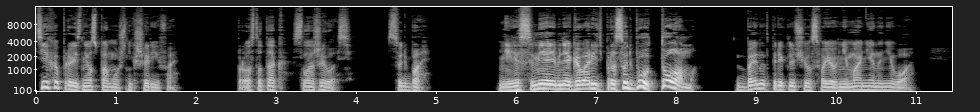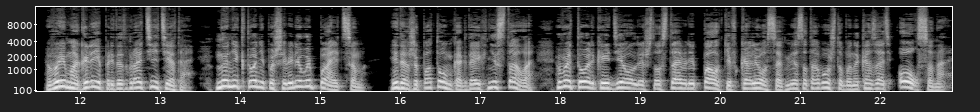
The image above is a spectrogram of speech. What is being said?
Тихо произнес помощник шерифа. Просто так сложилось. Судьба. «Не смей мне говорить про судьбу, Том!» Беннет переключил свое внимание на него. «Вы могли предотвратить это, но никто не пошевелил и пальцем. И даже потом, когда их не стало, вы только и делали, что ставили палки в колеса, вместо того, чтобы наказать Олсона!»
